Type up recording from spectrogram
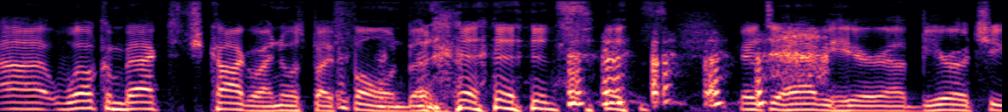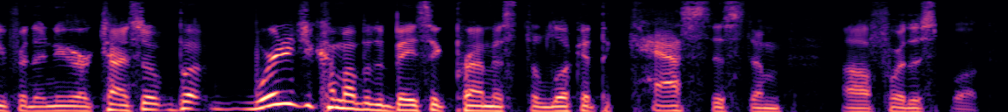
Uh, welcome back to Chicago. I know it's by phone, but it's, it's, great to have you here, uh, bureau chief for the New York Times. So, but where did you come up with the basic premise to look at the caste system uh, for this book?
